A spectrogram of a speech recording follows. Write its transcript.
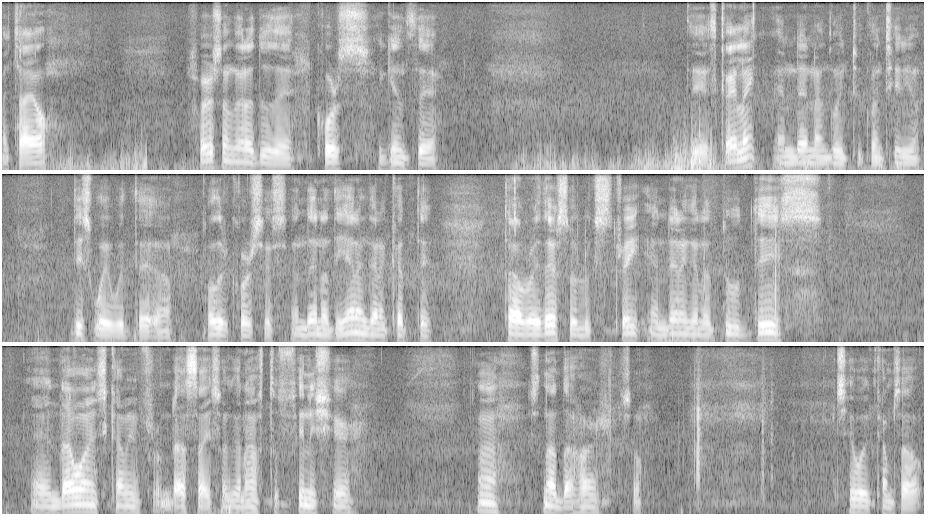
my tile. First, I'm gonna do the course against the the skyline, and then I'm going to continue this way with the uh, other courses. And then at the end, I'm gonna cut the tile right there so it looks straight. And then I'm gonna do this, and that one is coming from that side, so I'm gonna have to finish here. Uh, it's not that hard, so see how it comes out.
